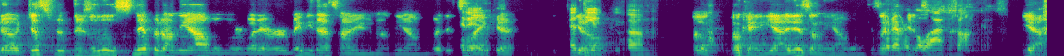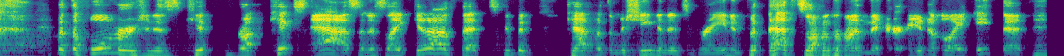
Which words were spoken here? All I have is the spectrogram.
know, just there's a little snippet on the album or whatever. Maybe that's not even on the album, but it's it like uh, at the know, end. Um, oh, okay, yeah, it is on the album. Whatever the last song is. Yeah, but the full version is kick, kicks ass, and it's like get off that stupid cat with the machine in its brain and put that song on there. You know, I hate that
